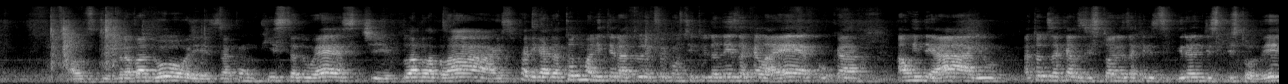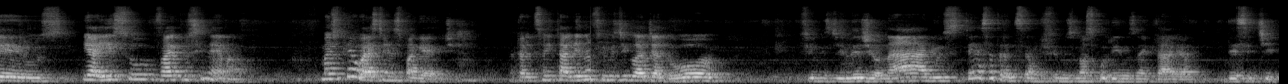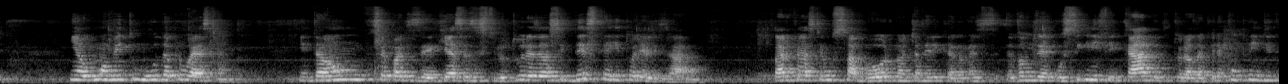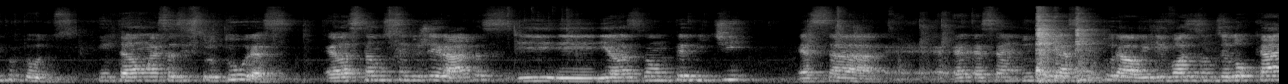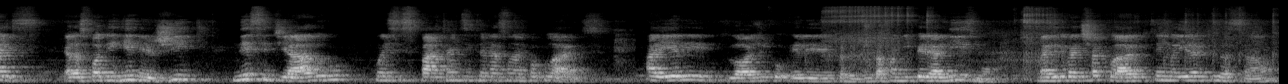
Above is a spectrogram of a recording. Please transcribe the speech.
aos desbravadores, a conquista do oeste, blá blá blá. Isso está ligado a toda uma literatura que foi constituída desde aquela época, a um ideário, a todas aquelas histórias daqueles grandes pistoleiros. E aí isso vai para o cinema. Mas o que é western spaghetti? A tradição italiana, filmes de gladiador, filmes de legionários, tem essa tradição de filmes masculinos na Itália desse tipo. Em algum momento muda para o western. Então, você pode dizer que essas estruturas elas se desterritorializaram. Claro que elas têm um sabor norte-americano, mas vamos dizer, o significado cultural daquilo é compreendido por todos. Então, essas estruturas elas estão sendo geradas e, e, e elas vão permitir essa, é, é, essa integração cultural e, vozes, vamos dizer, locais, elas podem reemergir nesse diálogo com esses patterns internacionais populares. Aí ele, lógico, ele, por exemplo, está falando de imperialismo, mas ele vai deixar claro que tem uma hierarquização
